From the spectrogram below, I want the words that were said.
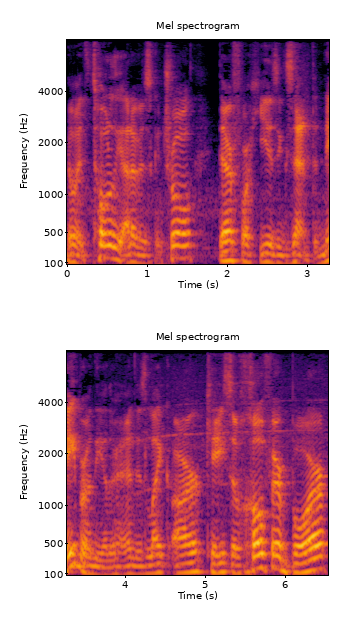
No, it's totally out of his control. Therefore, he is exempt. The neighbor, on the other hand, is like our case of chofer bor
